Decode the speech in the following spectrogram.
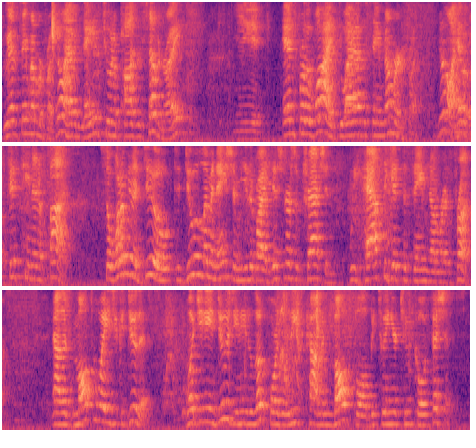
Do we have the same number in front? No, I have a negative 2 and a positive 7, right? Yeah. And for the y's, do I have the same number in front? No, I have a 15 and a 5. So what I'm going to do, to do elimination either by addition or subtraction, we have to get the same number in front. Now there's multiple ways you could do this. What you need to do is you need to look for the least common multiple between your two coefficients.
